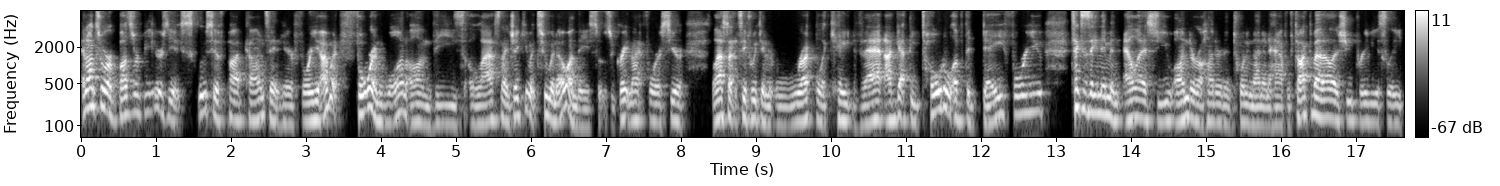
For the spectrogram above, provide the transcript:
And on to our buzzer beaters, the exclusive pod content here for you. I went four and one on these last night. Jake, you went two and zero oh on these, so it was a great night for us here last night. Let's see if we can replicate that. I've got the total of the day for you: Texas A&M and LSU under 129 and a half. We've talked about LSU previously.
